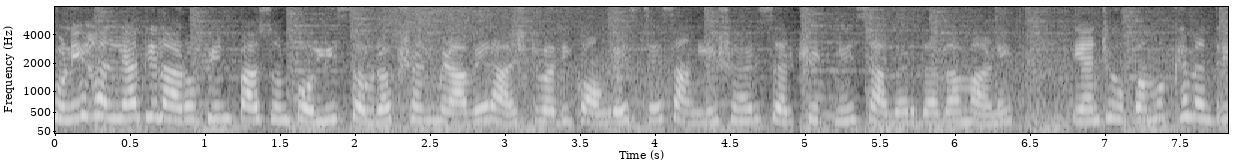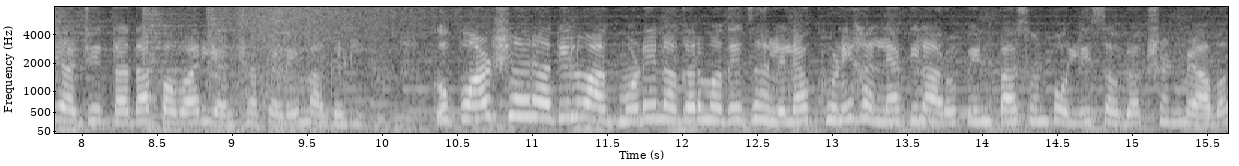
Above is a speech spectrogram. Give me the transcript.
आरोपींपासून पोलीस संरक्षण मिळावे राष्ट्रवादी काँग्रेसचे सांगली शहर सरचिटणीस सागरदादा माने यांची उपमुख्यमंत्री अजितदादा पवार यांच्याकडे मागणी. कुपवाड शहरातील वाघमोडे नगरमध्ये झालेल्या खुणी हल्ल्यातील आरोपींपासून पोलीस संरक्षण मिळावं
